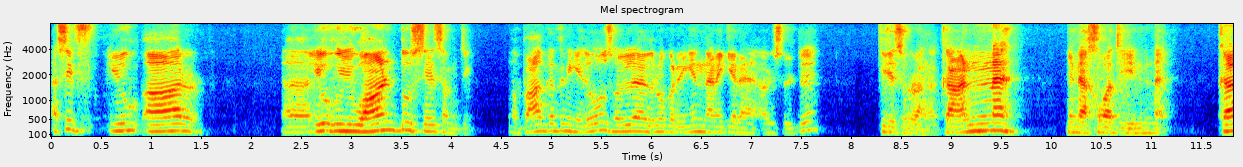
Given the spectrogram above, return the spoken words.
as if you are uh, you you to say something பார்க்கறது நீங்க ஏதோ சொல்ல விருப்பப்படுறீங்கன்னு நினைக்கிறேன் அப்படின்னு சொல்லிட்டு டீச்சர் சொல்றாங்க. க அண்ண என் அஹ்வாத்தி என்ன க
